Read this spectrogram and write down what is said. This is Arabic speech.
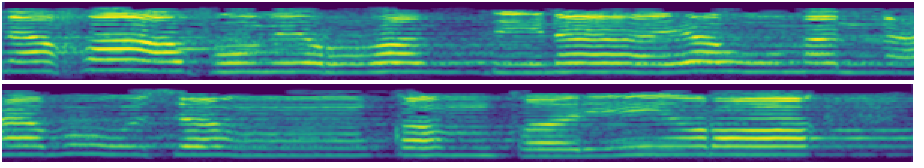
نخاف من ربنا يوما عبوسا قمطريرا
